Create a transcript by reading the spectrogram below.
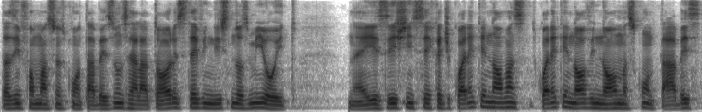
das informações contábeis nos relatórios, teve início em 2008. Né? E existem cerca de 49, 49 normas contábeis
